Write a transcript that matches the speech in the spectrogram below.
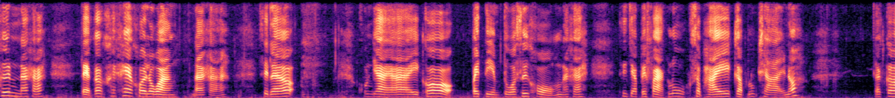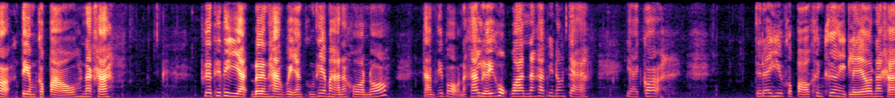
ขึ้นนะคะ แต่ก็แค่แค่คอยระวังนะคะ เสร็จแล้วคุณยายก็ไปเตรียมตัวซื้อของนะคะ ที่จะไปฝากลูกสะพ้ยกับลูกชายเนาะ แล้วก็เตรียมกระเป๋านะคะ เพื่อที่จะเดินทางไปยังกรุงเทพมหานครเนาะตามที่บอกนะคะ เหลืออีกหกวันนะคะ พี่น้องจ๋ายายก็จะได้หิ้วกระเป๋าขึ้นเครื่องอีกแล้วนะคะ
